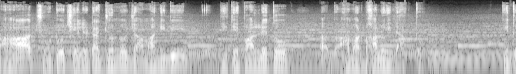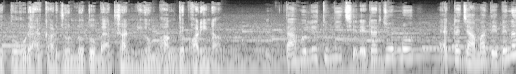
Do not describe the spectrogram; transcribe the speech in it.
আহা ছোট ছেলেটার জন্য জামা নিবি দিতে পারলে তো আমার ভালোই লাগতো। কিন্তু তোর একার জন্য তো ব্যবসার নিয়ম ভাঙতে পারি না। তাহলে তুমি ছেলেটার জন্য একটা জামা দেবে না?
